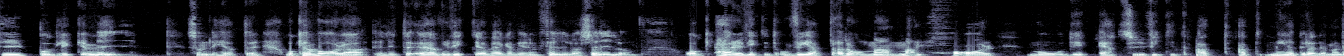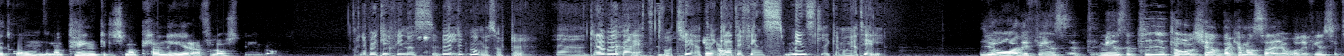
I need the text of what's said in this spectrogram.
hypoglykemi som det heter och kan vara lite överviktiga, väga mer än 4 kilo. Och här är det viktigt att veta då om mamman har MODY 1 så är det viktigt att, att meddela det. Man vet om det, man tänker det så man planerar förlossningen bra. Det verkar finnas väldigt många sorter. Eh, det där var ju bara 1, 2, 3. Jag tänker att det finns minst lika många till. Ja, det finns ett, minst ett tiotal kända kan man säga och det finns ett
